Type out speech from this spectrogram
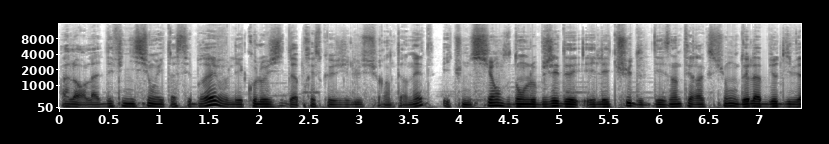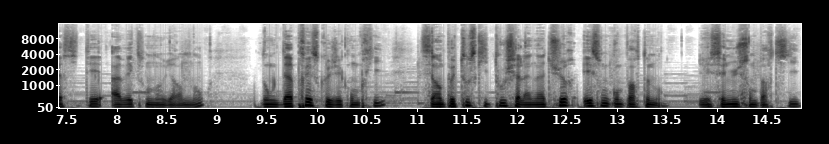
Alors la définition est assez brève. L'écologie, d'après ce que j'ai lu sur Internet, est une science dont l'objet est l'étude des interactions de la biodiversité avec son environnement. Donc d'après ce que j'ai compris, c'est un peu tout ce qui touche à la nature et son comportement. Les SNU sont partis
